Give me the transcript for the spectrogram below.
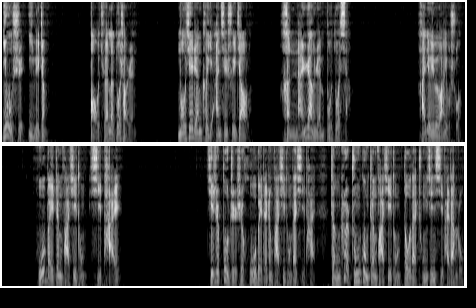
又是抑郁症，保全了多少人？某些人可以安心睡觉了，很难让人不多想。”还有一位网友说：“湖北政法系统洗牌。”其实不只是湖北的政法系统在洗牌，整个中共政法系统都在重新洗牌当中。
